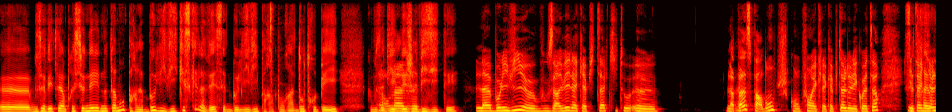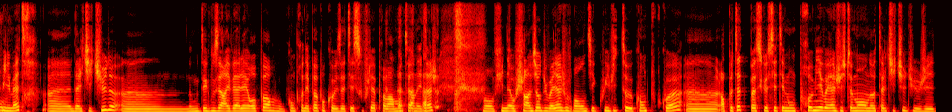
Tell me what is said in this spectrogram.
Euh, vous avez été impressionné notamment par la Bolivie. Qu'est-ce qu'elle avait, cette Bolivie, par rapport à d'autres pays que vous Alors, aviez la- déjà visités? La Bolivie, euh, vous arrivez la capitale Quito. euh, la Paz, pardon, je confonds avec la capitale de l'Équateur, C'est est à haut. 4000 mètres euh, d'altitude. Euh, donc dès que vous arrivez à l'aéroport, vous ne comprenez pas pourquoi vous êtes essoufflé après avoir monté un étage. Bon, au, final, au fur et à mesure du voyage, vous vous rendiez vite euh, compte pourquoi. Euh, alors peut-être parce que c'était mon premier voyage justement en haute altitude, que j'ai,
